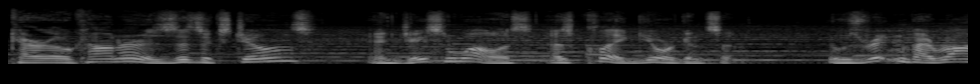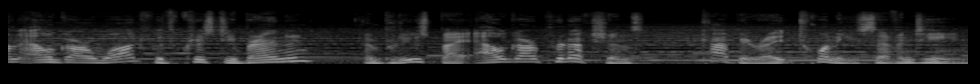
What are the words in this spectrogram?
Kara O'Connor as Zizix Jones, and Jason Wallace as Clegg Jorgensen. It was written by Ron Algar Watt with Christy Brandon and produced by Algar Productions, copyright 2017.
